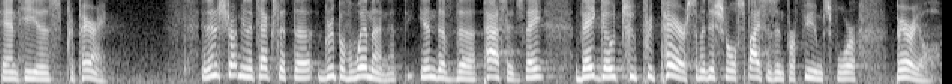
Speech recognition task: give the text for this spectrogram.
and he is preparing. And then it struck me in the text that the group of women at the end of the passage, they, they go to prepare some additional spices and perfumes for burial.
